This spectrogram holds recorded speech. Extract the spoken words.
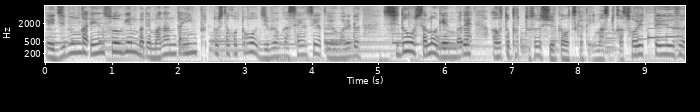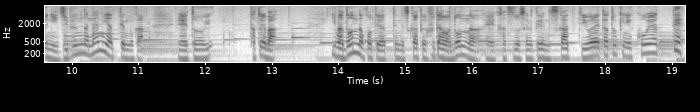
えー、自分が演奏現場で学んだインプットしたことを自分が先生と呼ばれる指導者の現場でアウトプットする習慣をつけていますとかそういっていうふうに自分が何やってるのか、えーと、例えば今どんなことやってるんですか？とか普段はどんな、え活動されてるんですか？って言われた時にこうやって喋、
